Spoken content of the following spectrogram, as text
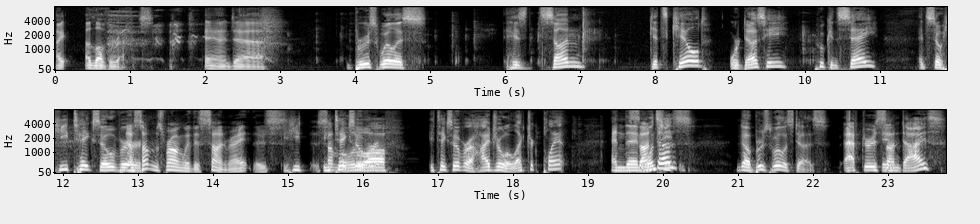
I i love the reference. And uh bruce willis his son gets killed or does he who can say and so he takes over Now something's wrong with his son, right? There's he, he takes over off. he takes over a hydroelectric plant and then son once does he no bruce willis does after his son dies.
